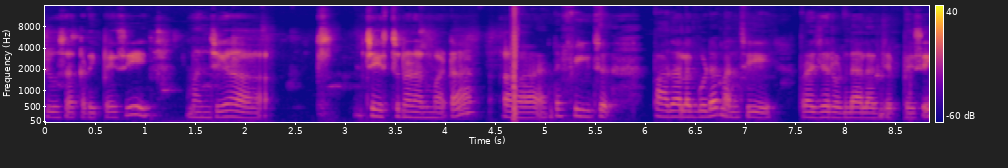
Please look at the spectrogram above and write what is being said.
షూస్ అక్కడ ఇప్పేసి మంచిగా చేస్తున్నాడు అనమాట అంటే ఫీచర్ పాదాలకు కూడా మంచి ప్రెషర్ ఉండాలని చెప్పేసి.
